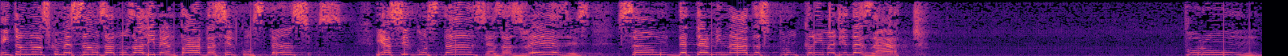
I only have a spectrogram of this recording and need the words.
então nós começamos a nos alimentar das circunstâncias, e as circunstâncias, às vezes, são determinadas por um clima de deserto. Por um,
